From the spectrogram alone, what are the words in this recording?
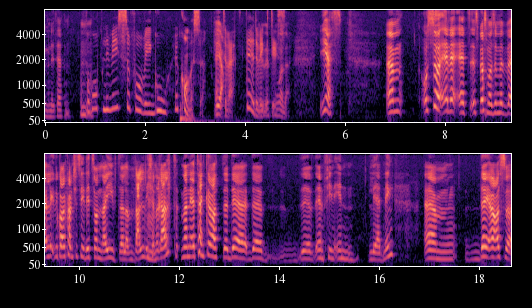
immuniteten. Mm. Forhåpentligvis så får vi god hukommelse etter hvert. Ja. Det er det viktigste. Yes. Um, og så er det et spørsmål som er veldig Du kan kanskje si litt sånn naivt eller veldig mm. generelt, mm. men jeg tenker at det, det, det er en fin innledning. Um, det er altså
